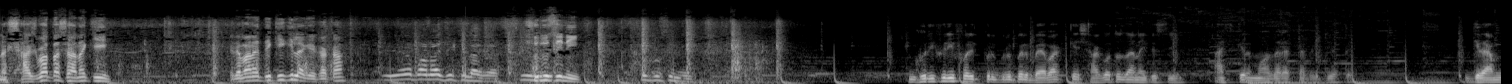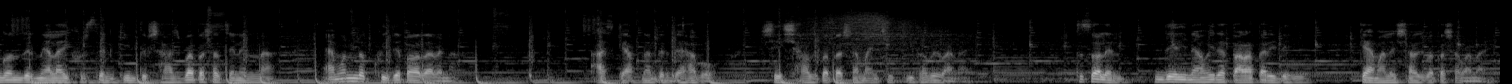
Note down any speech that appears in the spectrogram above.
না শ্বাস বাতাসা নাকি? এটা বানাইতে কি কি লাগে কাকা? এ কি লাগে? শুধু চিনি? শুধু চিনি। ঘুরি ফিরি ফরিদপুর গ্রুপের ব্যাবাককে স্বাগত জানাইতেছি আজকের মজার একটা ভিডিওতে। গ্রামগঞ্জের মেলায় ঘুরছেন কিন্তু শ্বাস বাতাসা চেনেন না এমন লোক খুঁজে পাওয়া যাবে না। আজকে আপনাদের দেখাবো সেই শ্বাস বাতাসা মাইনছে কীভাবে বানায়। তো চলেন দেরি না হইরা তাড়াতাড়ি দেখি। ক্যামালের শ্বাস বাতাসা বানায়।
